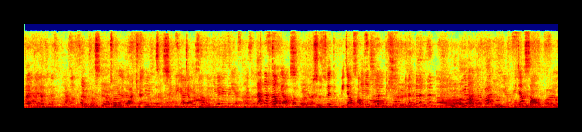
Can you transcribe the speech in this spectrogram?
扮演，就是完全去执行那个角色的那个重要性。所以就比较少说，呃，比较少有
